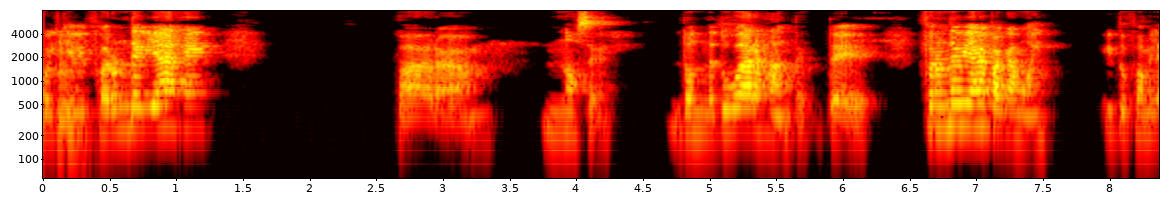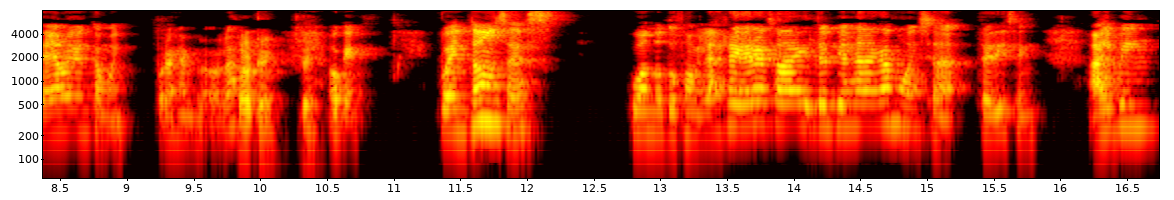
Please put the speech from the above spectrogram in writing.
Porque Mm. fueron de viaje para, no sé, donde tú eras antes. Fueron de viaje para Camuy. Y tu familia ya no vive en Camuy, por ejemplo, ¿verdad? Ok, sí. Ok. Pues entonces, cuando tu familia regresa de- del viaje de Camuy, te dicen, Alvin,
